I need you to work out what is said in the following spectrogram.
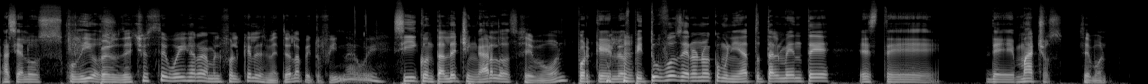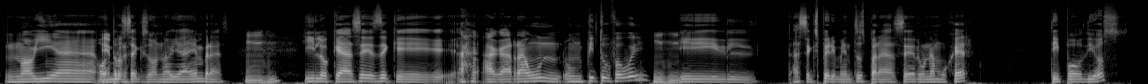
hacia los judíos. Pero de hecho este güey Gargamel fue el que les metió la pitufina, güey. Sí, con tal de chingarlos. Simón. Porque los pitufos eran una comunidad totalmente, este, de machos. Simón. No había otro Hembra. sexo, no había hembras. Y lo que hace es de que agarra un, un pitufo, güey, y hace experimentos para hacer una mujer, tipo Dios,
